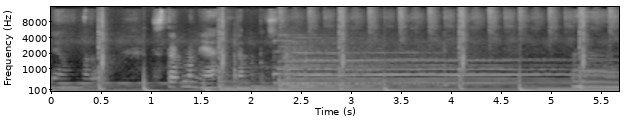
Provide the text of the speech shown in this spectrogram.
yang menurut statement ya kita bentuk statement Hmm,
